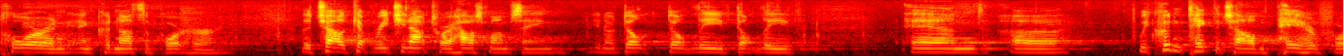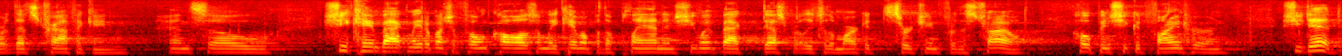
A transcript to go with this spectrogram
poor and, and could not support her. The child kept reaching out to our house mom, saying, "You know, don't don't leave, don't leave," and uh, we couldn't take the child and pay her for it. That's trafficking, and so she came back, made a bunch of phone calls, and we came up with a plan. And she went back desperately to the market searching for this child, hoping she could find her. And she did.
